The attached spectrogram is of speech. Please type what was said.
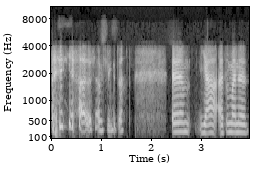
ja, das habe ich mir gedacht. Ähm, ja, also meine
